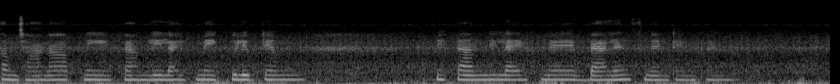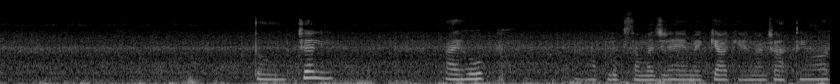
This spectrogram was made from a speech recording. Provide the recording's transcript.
समझाना, अपनी फैमिली लाइफ में इक्विलिब्रियम अपनी फैमिली लाइफ में बैलेंस मेंटेन करना। तो चलिए आई होप आप लोग समझ रहे हैं मैं क्या कहना चाहती हूँ और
